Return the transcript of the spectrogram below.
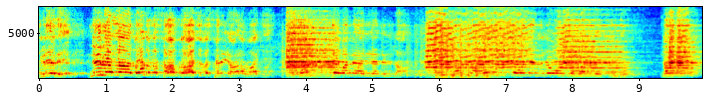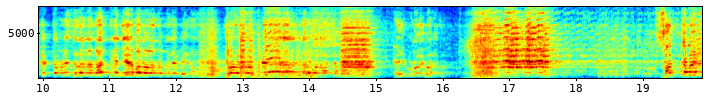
ತಿಳಿಯದೆ ನೀವೆಲ್ಲ ಗೌಡನ ಸಾಮ್ರಾಜ್ಯದ ಸರಿ ಆಳವಾಗಿ ಸತ್ಯವನ್ನೇ ಅರಿಯಲಿಲ್ಲ. ಔಷಧವನ್ನೇ ನಿರ್ವಾಸ ಮಾಡಬೇಕೆಂದು. ನನಗೆ ಸುತ್ತಿಟ್ಟ ಬಳಸಿದ ನನ್ನ ಅತ್ತಿಗೆ ನಿರ್ಮಲನನ್ನು ಕೊನೆ ಬೈದ ಇವರ ಕೊಟ್ಟೇ ನಾನು ಸರ್ವನಾಶ ಮಾಡುತ್ತೇನೆ. ಕೈ ಬಿಡು ಇವರನ್ನು. ಸತ್ಯವಂತ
